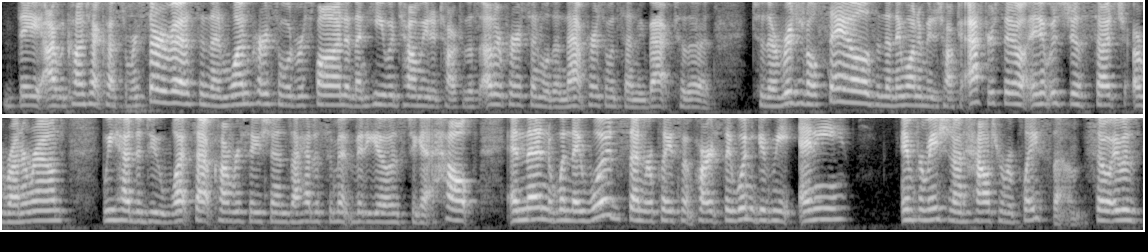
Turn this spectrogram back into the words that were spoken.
they I would contact customer service and then one person would respond and then he would tell me to talk to this other person. Well, then that person would send me back to the to the original sales and then they wanted me to talk to after sale and it was just such a runaround. We had to do WhatsApp conversations. I had to submit videos to get help. And then when they would send replacement parts, they wouldn't give me any information on how to replace them. So it was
